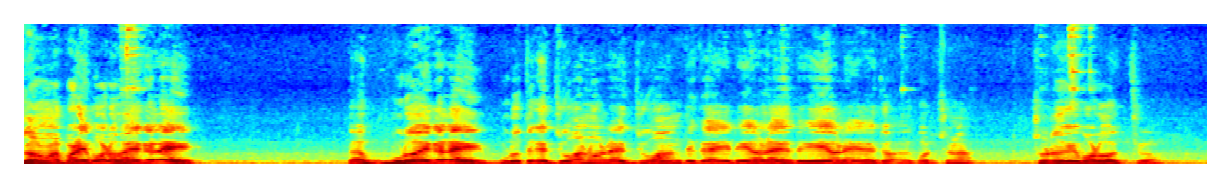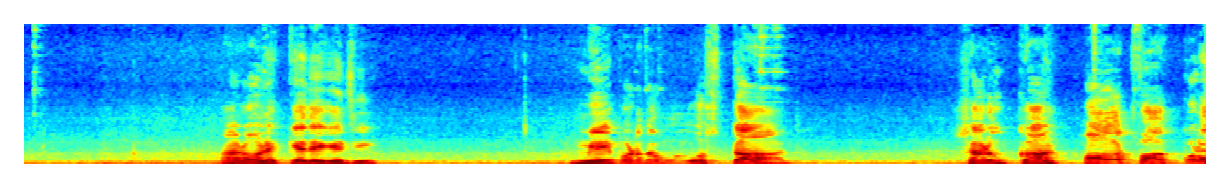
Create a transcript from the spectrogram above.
জন্মার পরেই বড়ো হয়ে গেলে, তা বুড়ো হয়ে গেলে, বুড়ো থেকে জোয়ান হলে, জোয়ান থেকে এ হলে, এ থেকে এ হলে করছ না। ছোটো থেকে বড় হচ্ছ আর অনেককে দেখেছি। মেয়ে পটাতে ওস্তাদ, শাহরুখ খান, হাত ফক করে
